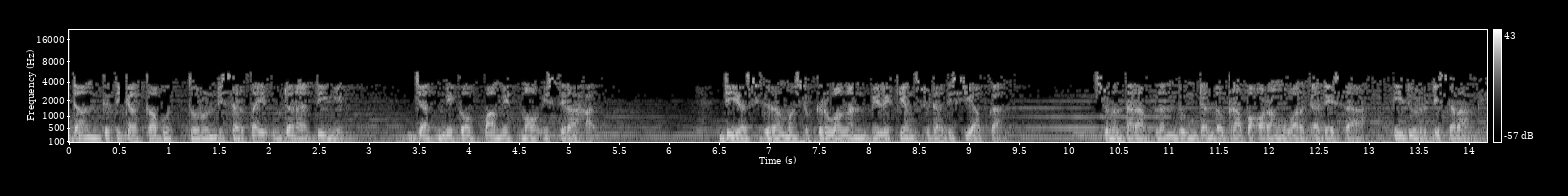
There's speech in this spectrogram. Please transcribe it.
Dan ketika kabut turun disertai udara dingin, Jatmiko pamit mau istirahat. Dia segera masuk ke ruangan bilik yang sudah disiapkan. Sementara Belendung dan beberapa orang warga desa tidur di serambi.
